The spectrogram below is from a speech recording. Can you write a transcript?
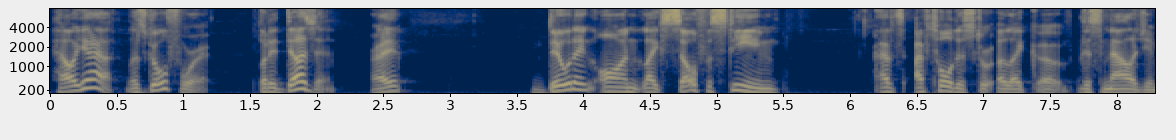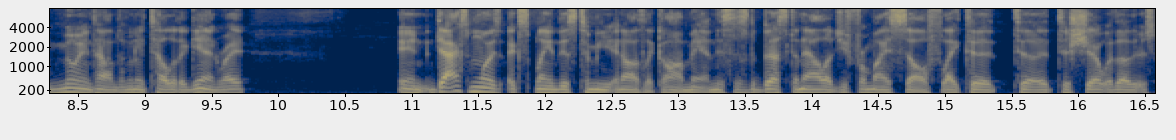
hell yeah, let's go for it but it doesn't, right? Building on like self esteem, I've, I've told this story, like uh, this analogy a million times. I'm going to tell it again, right? And Dax Moyes explained this to me, and I was like, "Oh man, this is the best analogy for myself, like to to to share with others."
